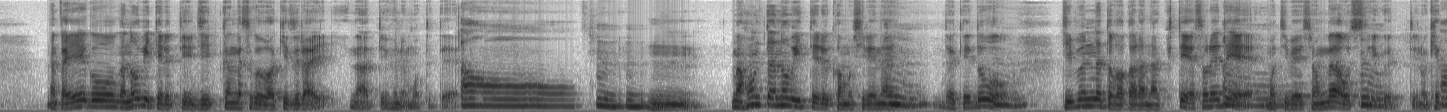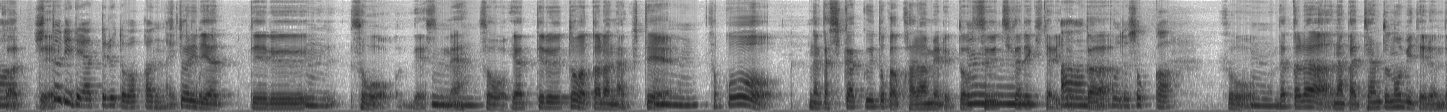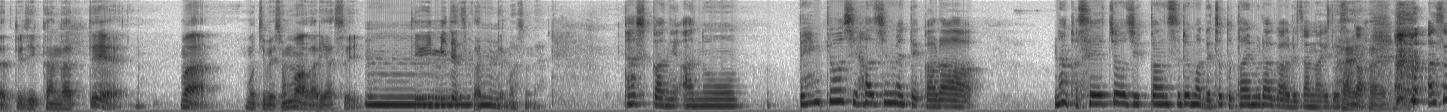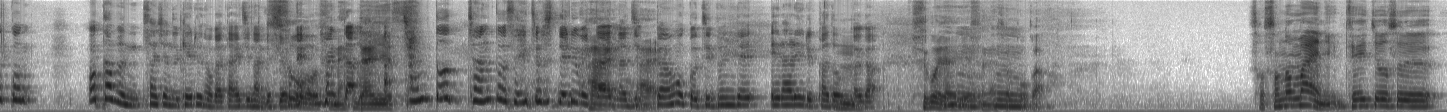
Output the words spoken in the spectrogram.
なんか英語が伸びてるっていう実感がすごい湧きづらいなっていうふうに思ってて。ああうんうん。うん。まあ本当は伸びてるかもしれないんだけど、うん自分だと分からなくてそれでうんモチベーションが落ちていくっていうの結構あって、一人でやってると分かんない一人でやってる、うん。そうですね、うんそうやってると分からなくて、うんそこをなんか視覚とかを絡めると数値化できたりとか。なるほ、どそっか。そう、うん。だからなんかちゃんと伸びてるんだっていう実感があってまあモチベーションも上がりやすいってっていう意味で使ってますね。確かにあの勉強し始めてからなんか成長を実感するまでちょっとタイムラグあるじゃないですか、はいはいはい。あそこを多分最初抜けるのが大事なんですよね。ね。なんかちゃんとちゃんと成長してるみたいなはい実感をこう自分で得られるかどうかが、すごい大事ですね、うんそこが。そうその前に成長する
